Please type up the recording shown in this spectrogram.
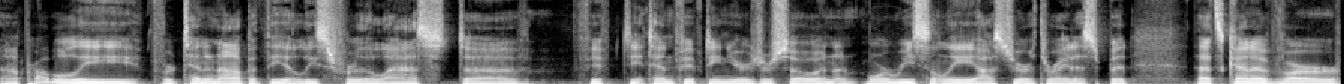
uh, probably for tendinopathy, at least for the last uh, 15, 10, 15 years or so, and uh, more recently osteoarthritis. But that's kind of our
